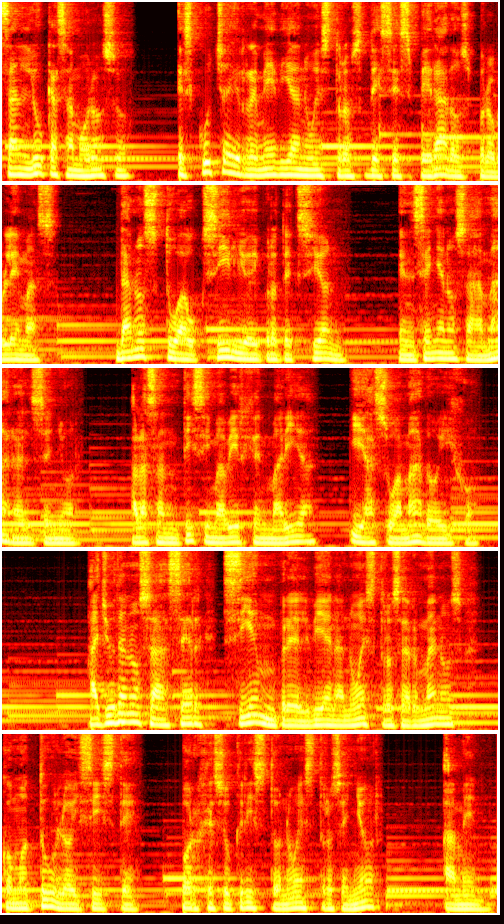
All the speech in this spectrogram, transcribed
San Lucas amoroso, escucha y remedia nuestros desesperados problemas. Danos tu auxilio y protección. Enséñanos a amar al Señor, a la Santísima Virgen María y a su amado Hijo. Ayúdanos a hacer siempre el bien a nuestros hermanos como tú lo hiciste. Por Jesucristo nuestro Señor. Amén.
